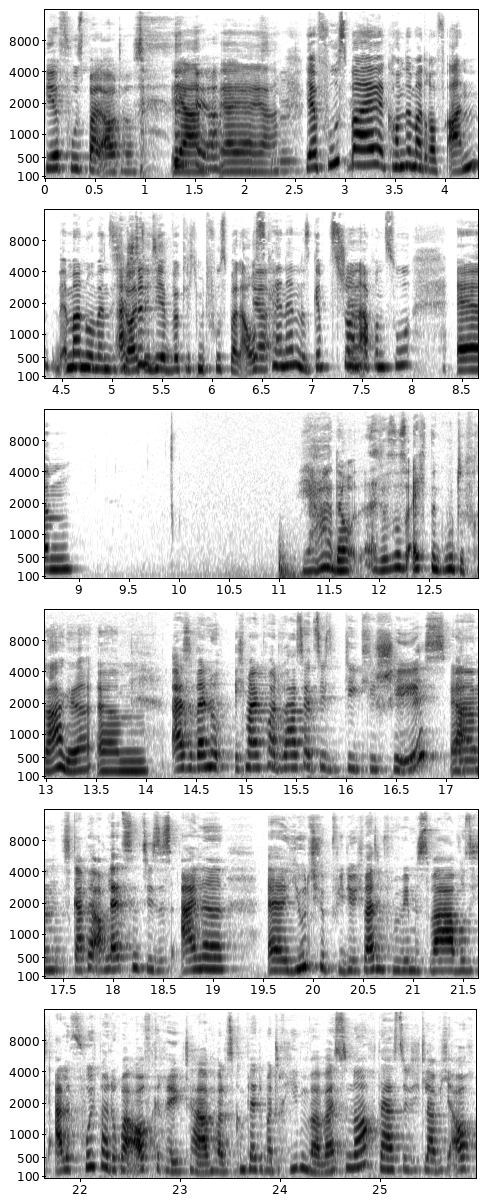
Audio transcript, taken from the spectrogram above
Bier, Fußball, Autos. Ja, ja, ja, ja. Ja, ja Fußball kommt immer drauf an. Immer nur, wenn sich Ach, Leute stimmt. hier wirklich mit Fußball auskennen. Ja. Das gibt's schon ja. ab und zu. Ähm, ja, das ist echt eine gute Frage. Ähm, also wenn du, ich meine, guck mal, du hast jetzt die, die Klischees. Ja. Ähm, es gab ja auch letztens dieses eine äh, YouTube-Video, ich weiß nicht von wem es war, wo sich alle furchtbar darüber aufgeregt haben, weil es komplett übertrieben war. Weißt du noch? Da hast du dich, glaube ich, auch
